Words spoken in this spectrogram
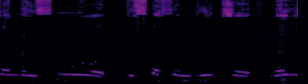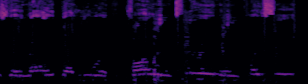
Sunday school or discussion groups or Wednesday night, that you were volunteering in places.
